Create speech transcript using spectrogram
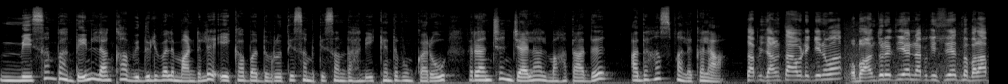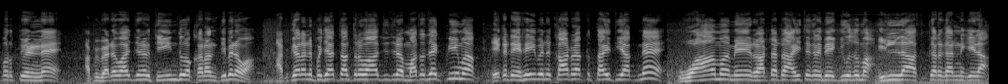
මේ සම්බන්ධයෙන් ලංකා විදුලිවල මණ්ඩල ඒකාබද්ධ වෘත්ති සමිති සඳහනී කැඳවුම්කරු රංචන් ජයලාල් මහතාද අදහස් පළ කළා. අපි ජනතාවට කියනවා ඔබ අඳුරේ තියන්න අපි කිසිසේත්ම බලාපොරොත්තු වෙන්නේ නැහැ. අපි වැඩ තීන්දුව කරන් තිබෙනවා. අපි කරන්නේ ප්‍රජාතන්ත්‍රවාදී දින මත දැක්වීමක්. ඒකට එරෙහි වෙන කාටවත් අයිතියක් නැහැ. වහාම මේ රටට අහිත කර මේ ගිවිසුම ඉල්ලා අස් කරගන්න කියලා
